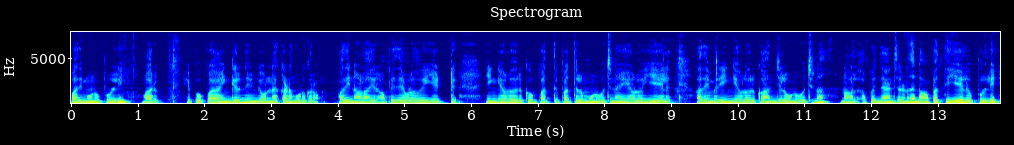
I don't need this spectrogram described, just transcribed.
பதிமூணு புள்ளி ஆறு. இப்போ ப இங்கேருந்து இங்கே ஒன்றா கடன் கொடுக்குறோம். பதினாலாயிரம். அப்போ இது எவ்வளவு? எட்டு. இங்கே எவ்வளோ இருக்கும்? பத்து. பத்தில் மூணு போச்சுன்னா எவ்வளோ ஏழு. அதேமாதிரி இங்கே எவ்வளோ இருக்கும்? அஞ்சில் ஒன்று போச்சுன்னா நாலு. அப்போ இந்த ஆன்சர் என்னது? நாற்பத்தி ஏழு புள்ளி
